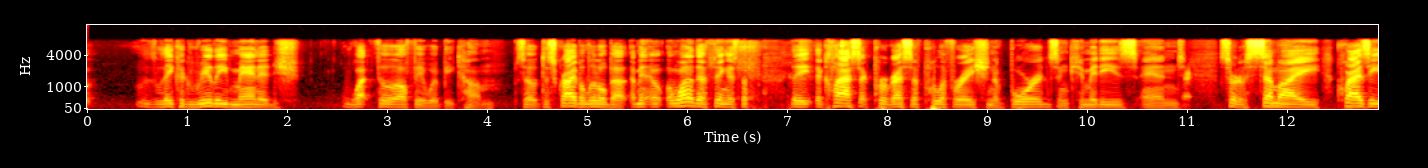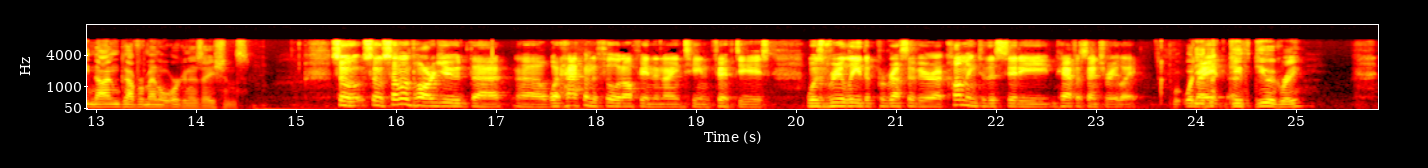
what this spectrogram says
they could really manage what Philadelphia would become. So describe a little about. I mean, uh, one of the things is the, the the classic progressive proliferation of boards and committees and right. sort of semi quasi non governmental organizations. So, so some have argued that uh, what happened to Philadelphia in the 1950s was really the progressive era coming to the city half a century late. What do right? you do? You, do you agree?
